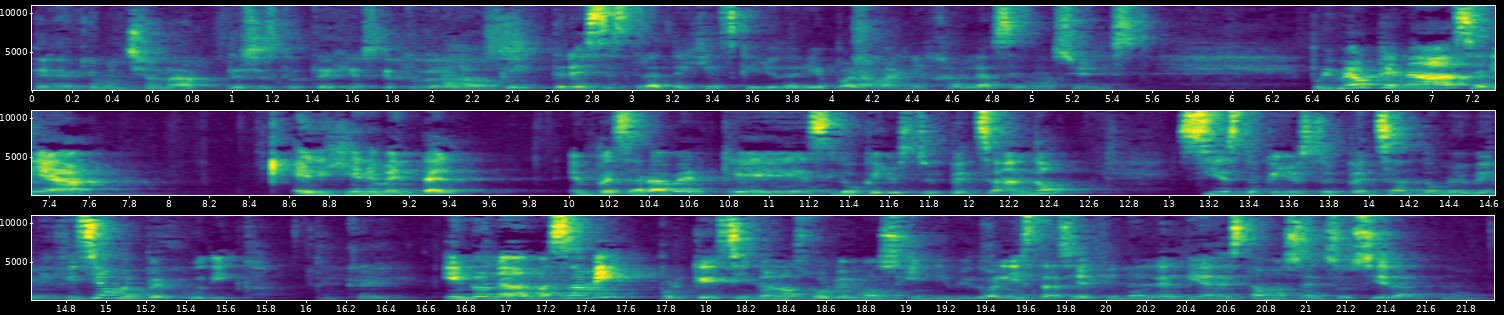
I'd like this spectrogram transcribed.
tener que mencionar tres estrategias que tú darías. Ah, ok, tres estrategias que yo daría para manejar las emociones. Primero que nada sería el higiene mental. Empezar a ver qué es lo que yo estoy pensando, si esto que yo estoy pensando me beneficia o me perjudica. Okay. Y no nada más a mí, porque si no nos volvemos individualistas y al final del día estamos en sociedad, ¿no?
